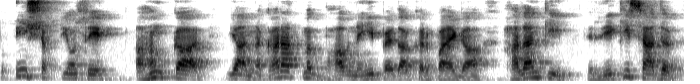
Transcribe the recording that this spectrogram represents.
तो इन शक्तियों से अहंकार या नकारात्मक भाव नहीं पैदा कर पाएगा। हालाँकि, रेकी साधक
